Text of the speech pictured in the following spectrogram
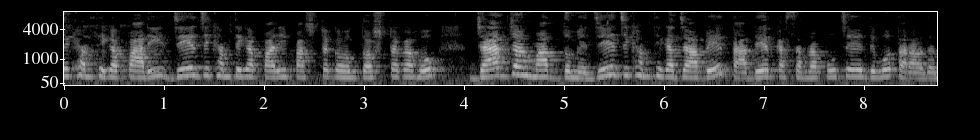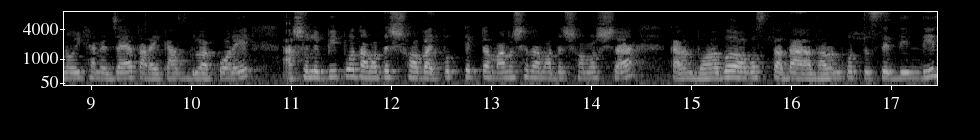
যেখান থেকে পারি, যে যেখান থেকে পারি, পাঁচ টাকা হোক, দশ টাকা হোক, যার যার মাধ্যমে যে যেখান থেকে যাবে, তাদের কাছে আমরা পৌঁছে দেব। তারা যেন ওইখানে যায়, তারা এই কাজগুলা করে। আসলে বিপদ আমাদের সবাই, প্রত্যেকটা মানুষের আমাদের সমস্যা। কারণ ভয়াবহ অবস্থা ধারণ করতেছে দিন দিন।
